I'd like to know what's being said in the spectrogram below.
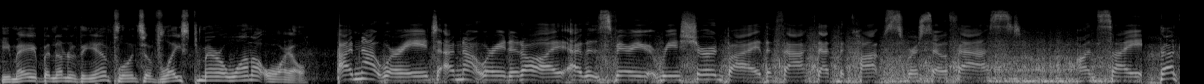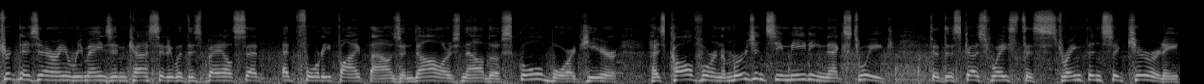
he may have been under the influence of laced marijuana oil. I'm not worried. I'm not worried at all. I, I, was very reassured by the fact that the cops were so fast on site. Patrick Nazarian remains in custody with his bail set at $45,000. Now, the school board here has called for an emergency meeting next week to discuss ways to strengthen security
